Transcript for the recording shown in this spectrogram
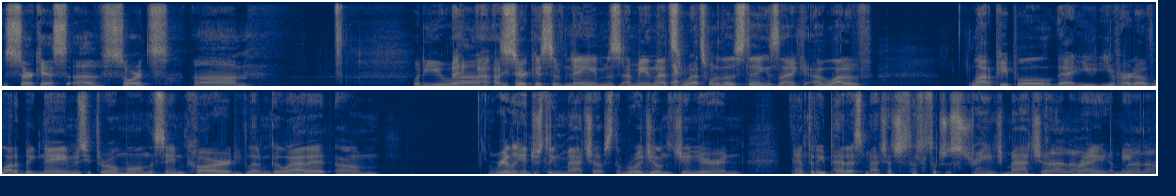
circus of sorts. Um, what do you? Uh, a, a do you think? circus of names. I mean, that's that's one of those things. Like a lot of a lot of people that you you've heard of, a lot of big names. You throw them all on the same card. You let them go at it. Um, really interesting matchups. The Roy Jones Jr. and Anthony Pettis match. That's such such a strange matchup, I right? I mean, I.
